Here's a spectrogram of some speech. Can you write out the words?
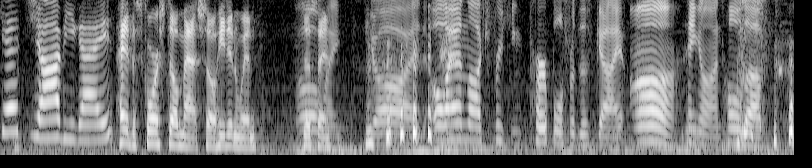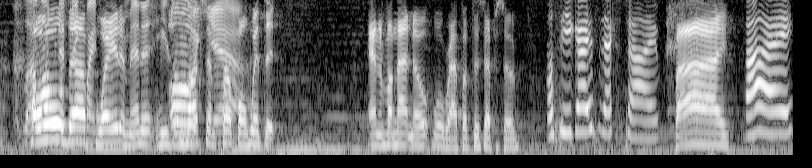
Good job, you guys. Hey, the score still matched, so he didn't win. Just oh saying. my god. oh, I unlocked freaking purple for this guy. Uh, hang on, hold up. Hold up, My, wait a minute. He's Oh, unlocked some yeah. purple with it. And on that note, we'll wrap up this episode. We'll see you guys next time. Bye. Bye.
